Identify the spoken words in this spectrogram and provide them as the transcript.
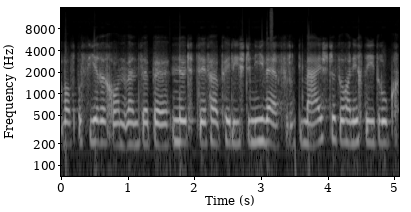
was passieren kann, wenn sie eben nicht die CVP-Listen einwerfen. Und die meisten, so habe ich den Eindruck,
